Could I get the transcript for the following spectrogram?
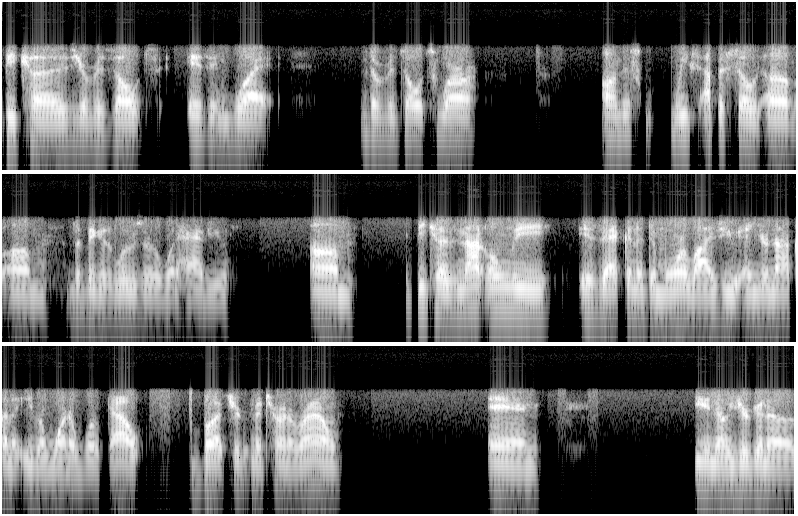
because your results isn't what the results were on this week's episode of um The Biggest Loser or what have you. Um because not only is that going to demoralize you and you're not going to even want to work out, but you're going to turn around and you know you're gonna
